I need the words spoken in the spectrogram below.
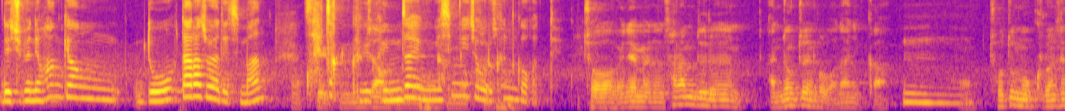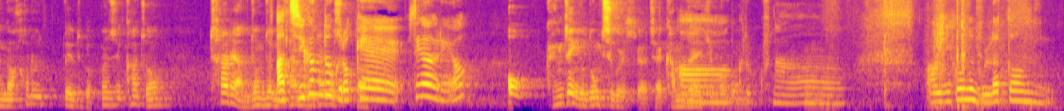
내 주변의 환경도 따라줘야 되지만 어, 그게 살짝 그게 굉장히 심리적으로 큰것 같아. 그렇죠. 왜냐면은 사람들은 안정적인 걸 원하니까. 음. 어, 저도 뭐 그런 생각 하루 때도 몇 번씩 하죠. 차라리 안정적인 아 삶을 지금도 살고 싶다. 그렇게 생각을 해요? 어 굉장히 요동치고 있어요. 제 감정의 아 기복은. 그렇구나. 음. 아 이거는 몰랐던.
